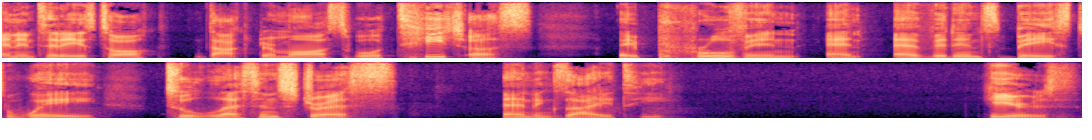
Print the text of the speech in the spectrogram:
And in today's talk, Dr. Mauss will teach us a proven and evidence based way to lessen stress and anxiety. Here's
